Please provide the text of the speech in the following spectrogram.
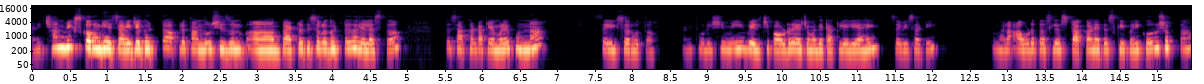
आणि छान मिक्स करून घ्यायचं आहे. जे घट्ट आपलं तांदूळ शिजून बॅटर ते सगळं घट्ट झालेलं असतं तर साखर टाकल्यामुळे पुन्हा सैलसर होतं. आणि थोडीशी मी वेलची पावडर याच्यामध्ये टाकलेली आहे चवीसाठी. तुम्हाला आवडत असल्यास टाका नाही तर स्किपही करू शकता.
